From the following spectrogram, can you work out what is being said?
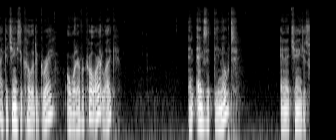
I can change the color to gray, or whatever color I like, and exit the note, and it changes.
